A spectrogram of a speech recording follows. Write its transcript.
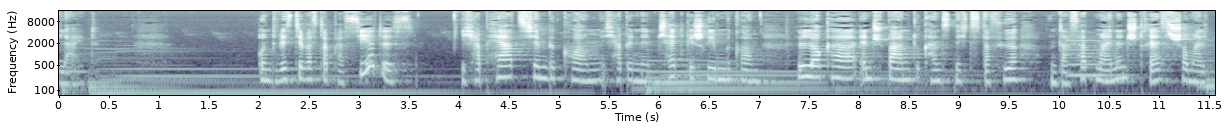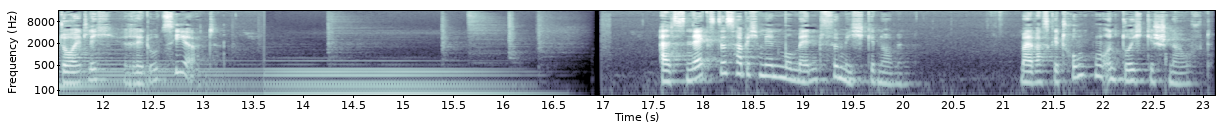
leid. Und wisst ihr, was da passiert ist? Ich habe Herzchen bekommen, ich habe in den Chat geschrieben bekommen, locker, entspannt, du kannst nichts dafür. Und das hat meinen Stress schon mal deutlich reduziert. Als nächstes habe ich mir einen Moment für mich genommen. Mal was getrunken und durchgeschnauft.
